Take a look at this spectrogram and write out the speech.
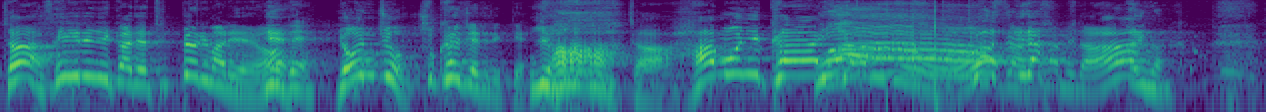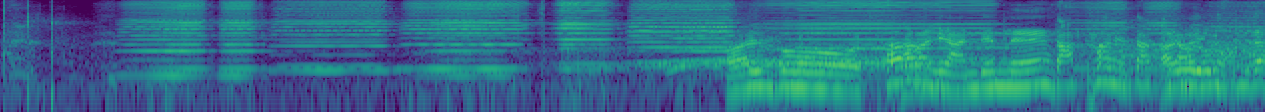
자 생일이니까 내가 특별히 말이에요 예. 네. 연주 축하해 드릴게 예. 아. 자 하모니카 와. 연주 고맙습니다. 자, 감사합니다 아이고. 아이고, 사람이 사람이 안 됐네. 딱하네. 아유 아이고. 여기 있습니다.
